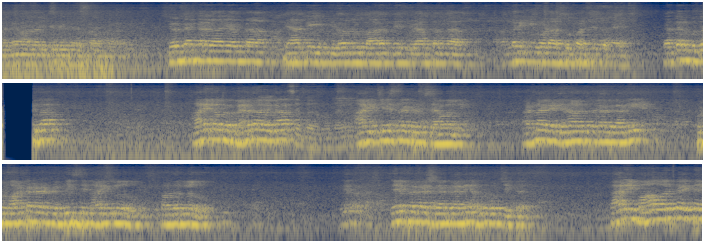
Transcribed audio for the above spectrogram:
ధన్యవాదాలు తెలియజేస్తా ఉన్నాను. శివశంకర్ గారి యొక్క ఖ్యాతి ఈరోజు భారతదేశ వ్యాప్తంగా అందరికీ కూడా సుపరిచితమే పెద్దలు ఆయన ఒక మేధావిగా ఆయన చేసినటువంటి సేవల్ని. అట్లాగే జనార్దన్ గారు కానీ ఇప్పుడు మాట్లాడినటువంటి బీసీ నాయకులు సోదరులు జయప్రకాష్ గారు కానీ అందరూ కూడా చెప్పారు. కానీ మా వరకు అయితే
